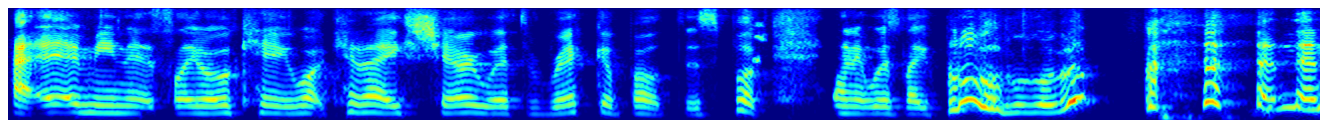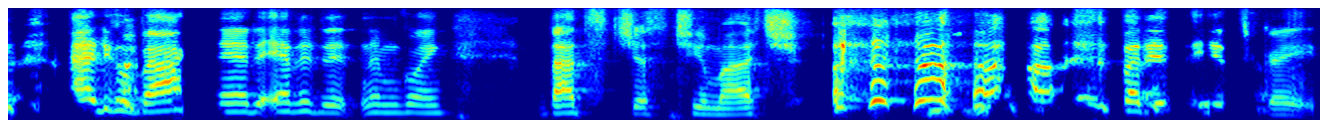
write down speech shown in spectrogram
I, I, mean, it's like, okay, what can I share with Rick about this book? And it was like, blah, blah, blah, and then I had to go back and edit it, and I'm going, that's just too much. but it, it's great.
